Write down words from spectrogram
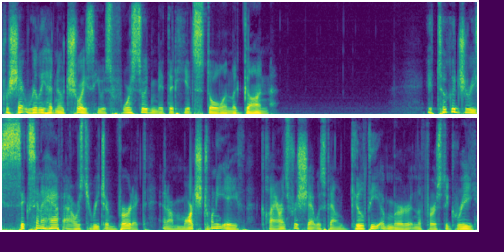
Frechette really had no choice. He was forced to admit that he had stolen the gun. It took a jury six and a half hours to reach a verdict, and on March 28th, Clarence Frechette was found guilty of murder in the first degree.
